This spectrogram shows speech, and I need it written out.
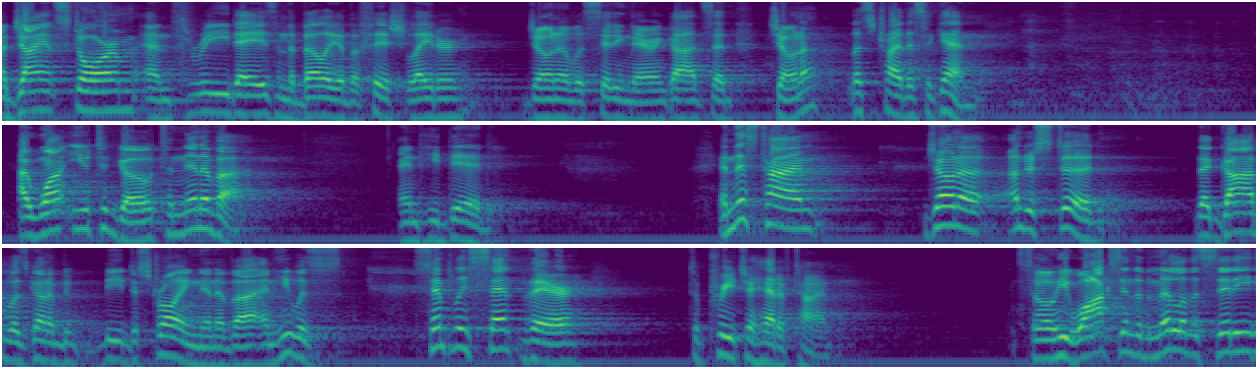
a giant storm, and three days in the belly of a fish later, Jonah was sitting there, and God said, Jonah, let's try this again. I want you to go to Nineveh. And he did. And this time, Jonah understood that God was going to be destroying Nineveh, and he was simply sent there to preach ahead of time. So he walks into the middle of the city,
